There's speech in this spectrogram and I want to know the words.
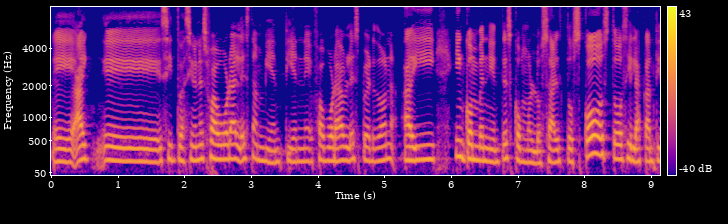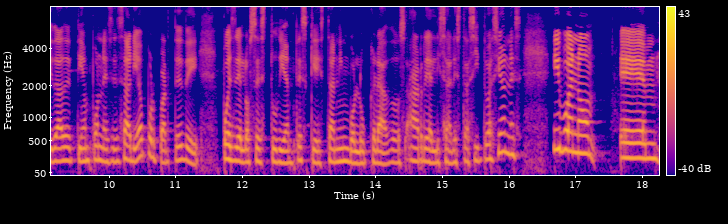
eh, hay eh, situaciones favorables también tiene favorables perdón hay inconvenientes como los altos costos y la cantidad de tiempo necesaria por parte de pues de los estudiantes que están involucrados a realizar estas situaciones. Y bueno eh,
